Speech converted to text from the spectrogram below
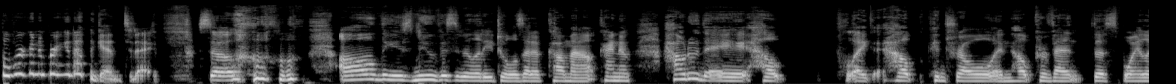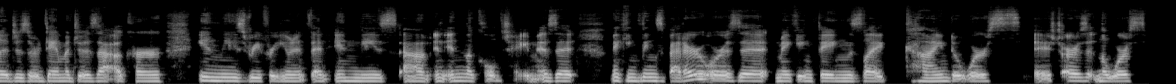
but we're going to bring it up again today. So all these new visibility tools that have come out, kind of how do they help like help control and help prevent the spoilages or damages that occur in these reefer units and in these um, and in the cold chain? Is it making things better or is it making things like kind of worse ish or is it in the worst?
